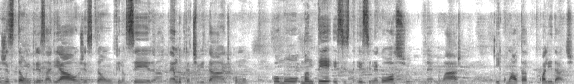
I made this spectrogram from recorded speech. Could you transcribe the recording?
gestão empresarial, gestão financeira, né? lucratividade, como, como manter esses, esse negócio né? no ar e com alta qualidade.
